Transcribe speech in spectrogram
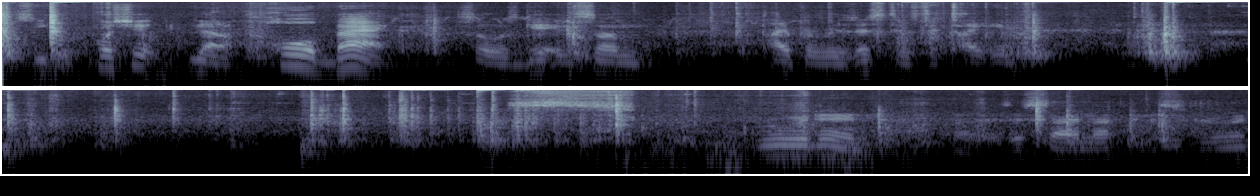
so you can push it. You gotta pull back, so it's getting some type of resistance to tighten. Screw it in. Oh, is this side not gonna screw in?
